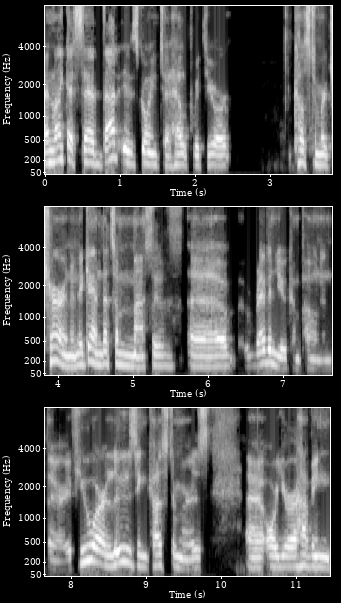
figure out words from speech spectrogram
And like i said that is going to help with your customer churn and again that's a massive uh, revenue component there if you are losing customers uh, or you're having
